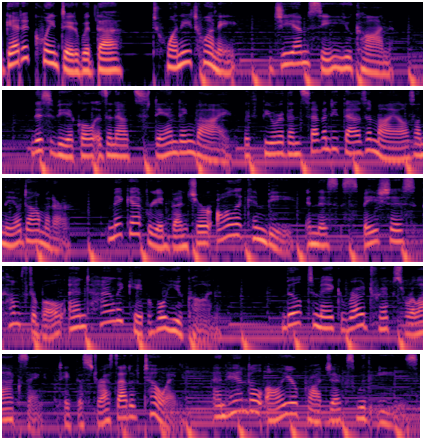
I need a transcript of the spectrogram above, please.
Get acquainted with the 2020 GMC Yukon. This vehicle is an outstanding buy with fewer than 70,000 miles on the odometer. Make every adventure all it can be in this spacious, comfortable, and highly capable Yukon. Built to make road trips relaxing, take the stress out of towing, and handle all your projects with ease.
